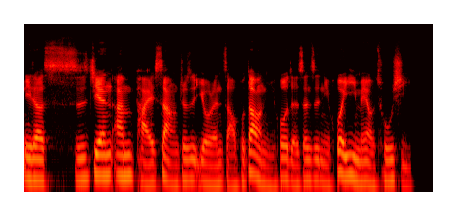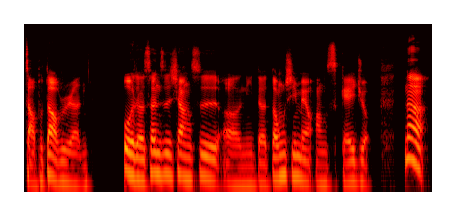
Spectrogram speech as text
你的时间安排上，就是有人找不到你，或者甚至你会议没有出席，找不到人，或者甚至像是呃你的东西没有 on schedule，那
